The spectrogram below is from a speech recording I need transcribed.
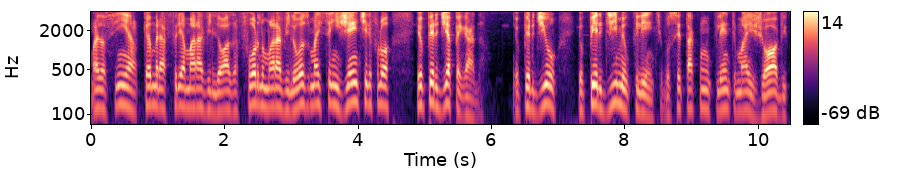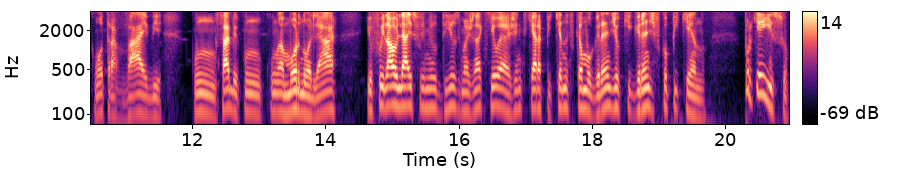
mas assim, a câmera fria maravilhosa, forno maravilhoso, mas sem gente. Ele falou: eu perdi a pegada. Eu perdi, o, eu perdi meu cliente. Você está com um cliente mais jovem, com outra vibe, com, sabe, com, com amor no olhar. Eu fui lá olhar e falei, meu Deus, imaginar que eu, a gente que era pequeno ficamos grande e o que grande ficou pequeno. Por que isso?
